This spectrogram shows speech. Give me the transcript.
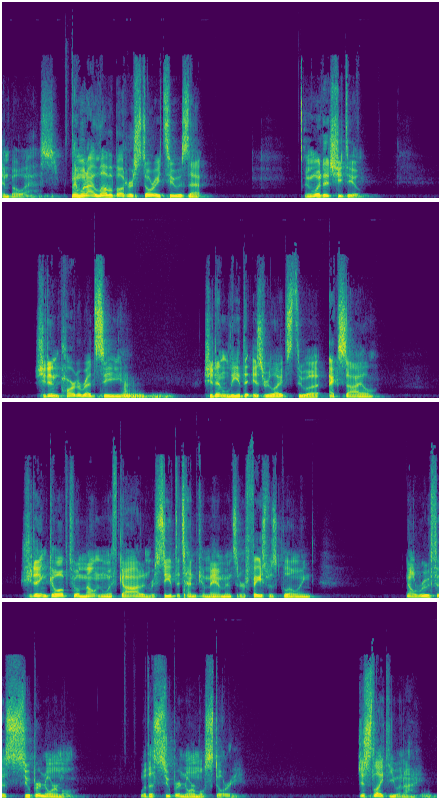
and Boaz. And what I love about her story too is that, and what did she do? She didn't part a Red Sea. She didn't lead the Israelites through an exile. She didn't go up to a mountain with God and receive the Ten Commandments and her face was glowing. No, Ruth is super normal with a super normal story. Just like you and I. You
